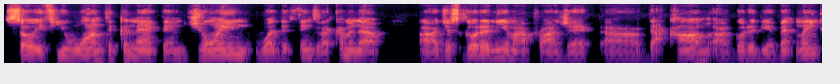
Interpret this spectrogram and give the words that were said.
So if you want to connect and join what the things that are coming up, uh, just go to nehemiahproject.com, uh, uh, go to the event link,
